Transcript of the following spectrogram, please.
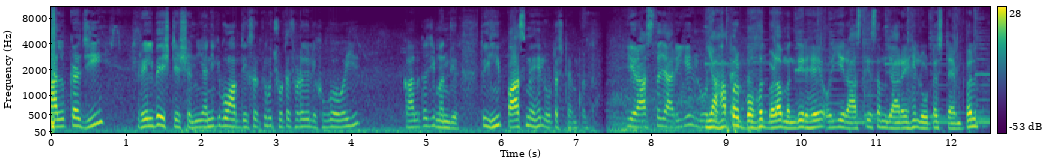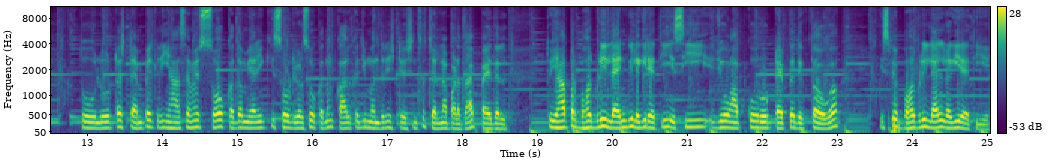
कालका जी रेलवे स्टेशन यानी कि वो आप देख सकते हैं वो छोटा छोटा जो लिखा हुआ होगा ये कालका जी मंदिर। तो यहीं पास में है लोटस टेंपल ये रास्ता जा रही है यहाँ पर बहुत बड़ा मंदिर है और ये रास्ते से हम जा रहे हैं लोटस टेंपल तो लोटस टेंपल के लिए यहाँ से हमें 100 कदम यानी कि 100 डेढ़ सौ कदम कालका जी मंदिर स्टेशन से चलना पड़ता है पैदल। तो यहाँ पर बहुत बड़ी लाइन भी लगी रहती है इसी जो आपको रोड टाइप का दिखता होगा इस पर बहुत बड़ी लाइन लगी रहती है।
